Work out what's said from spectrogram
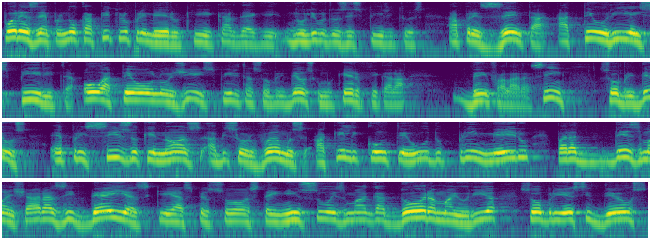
por exemplo, no capítulo 1 que Kardec, no Livro dos Espíritos, apresenta a teoria espírita ou a teologia espírita sobre Deus, como queira, ficará bem falar assim, sobre Deus, é preciso que nós absorvamos aquele conteúdo primeiro para desmanchar as ideias que as pessoas têm, em sua esmagadora maioria, sobre esse Deus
